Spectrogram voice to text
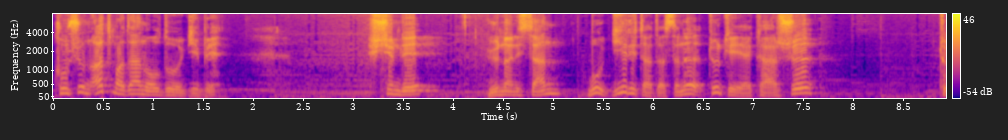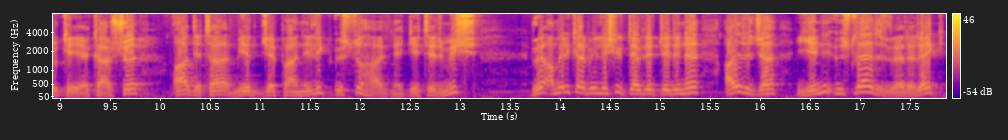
kurşun atmadan olduğu gibi. Şimdi Yunanistan bu Girit adasını Türkiye'ye karşı Türkiye'ye karşı adeta bir cephanelik üssü haline getirmiş ve Amerika Birleşik Devletleri'ne ayrıca yeni üsler vererek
